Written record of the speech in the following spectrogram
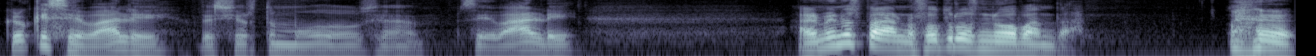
creo que se vale, de cierto modo, o sea, se vale. Al menos para nosotros no, banda.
